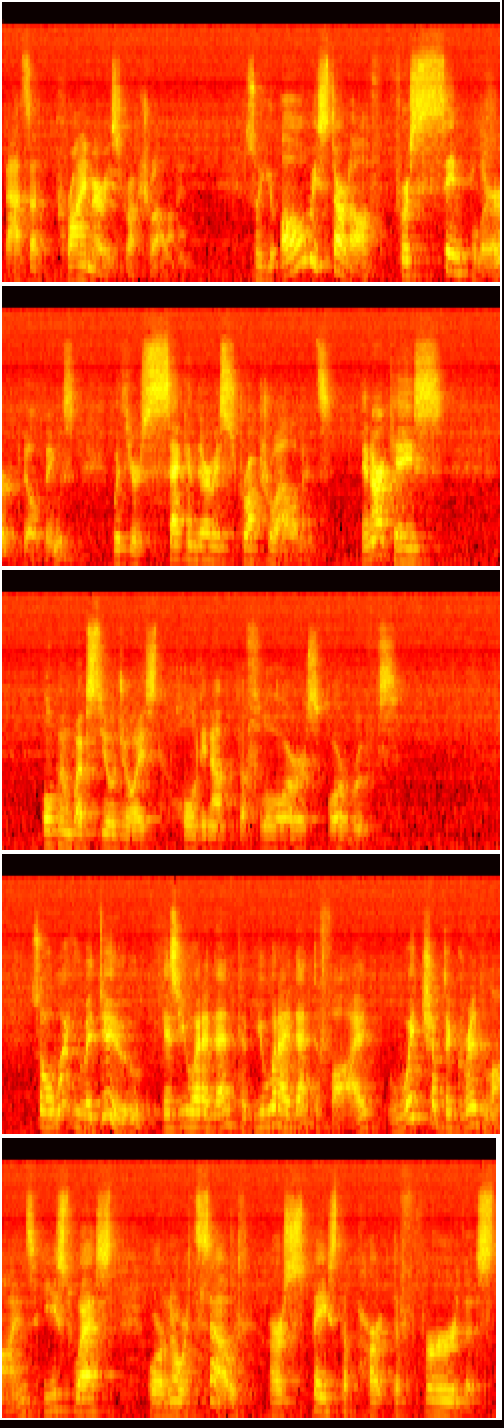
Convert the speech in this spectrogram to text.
That's a primary structural element. So you always start off for simpler buildings with your secondary structural elements. In our case, open web steel joist holding up the floors or roofs. So what you would do is you would, identi you would identify which of the grid lines, east-west or north-south, are spaced apart the furthest.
